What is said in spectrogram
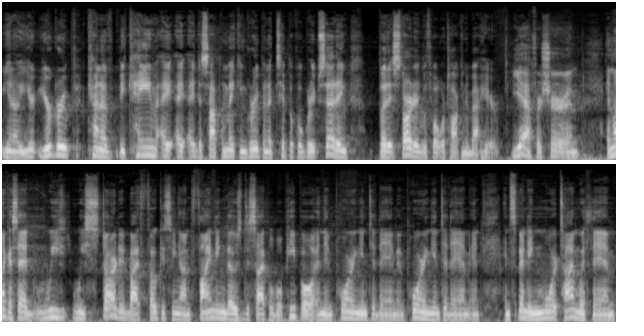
you know your, your group kind of became a, a, a disciple making group in a typical group setting but it started with what we're talking about here. Yeah, for sure. And and like I said, we we started by focusing on finding those disciplable people and then pouring into them and pouring into them and and spending more time with them.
